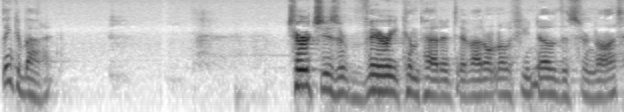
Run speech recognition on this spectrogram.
Think about it. Churches are very competitive. I don't know if you know this or not.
